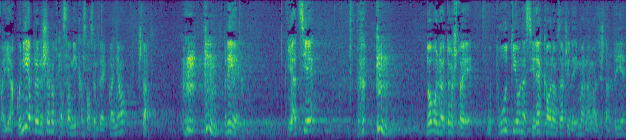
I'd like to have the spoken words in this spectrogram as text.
Pa i ako nije prenešeno od poslanika, sa sam da je klanjao, šta? Prije jacije, dovoljno je to što je uputio nas i rekao nam, znači da ima namaz šta prije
